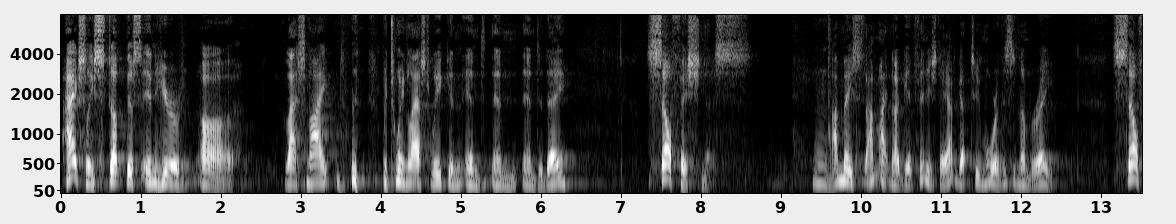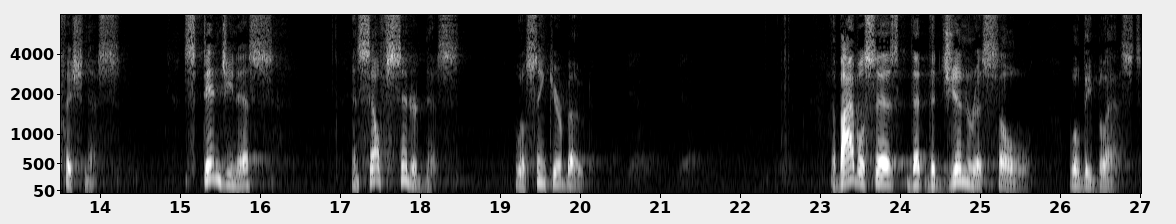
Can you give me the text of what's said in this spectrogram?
I actually stuck this in here uh, last night, between last week and, and, and, and today. Selfishness. Hmm, I, may, I might not get finished today. I've got two more. This is number eight. Selfishness, stinginess, and self centeredness will sink your boat. The Bible says that the generous soul will be blessed,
